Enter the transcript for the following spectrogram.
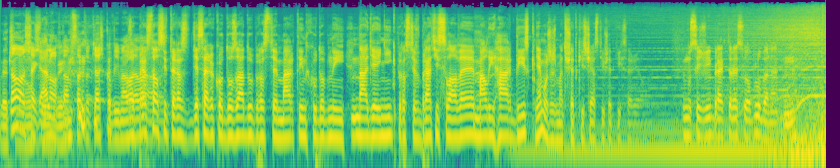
väčšinou No však áno, tam sa to ťažko Ale vymazáva. predstav si teraz 10 rokov dozadu, proste Martin, chudobný nádejník, proste v Bratislave, malý hard disk, nemôžeš mať všetky časti všetkých seriálov. Musíš vybrať, ktoré sú obľúbené. Hm.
